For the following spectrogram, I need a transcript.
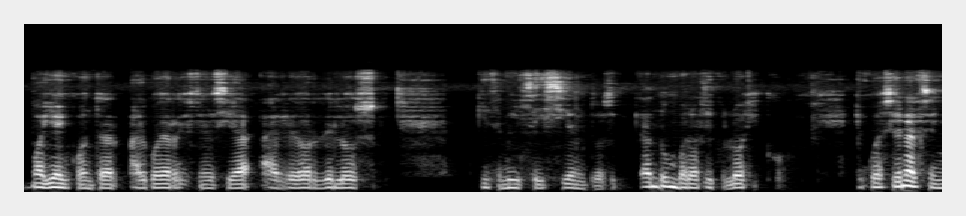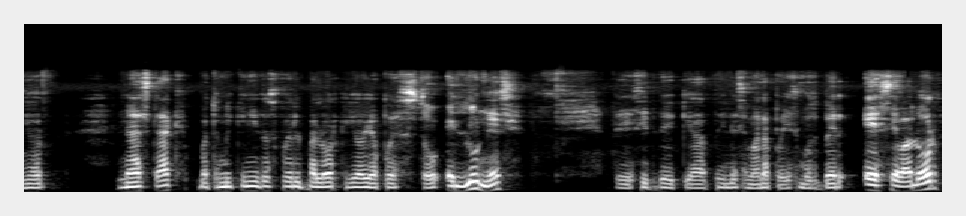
vaya a encontrar algo de resistencia alrededor de los 15.600, dando un valor psicológico. En cuestión al señor Nasdaq, 4.500 fue el valor que yo había puesto el lunes, de decir de que a fin de semana pudiésemos ver ese valor.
